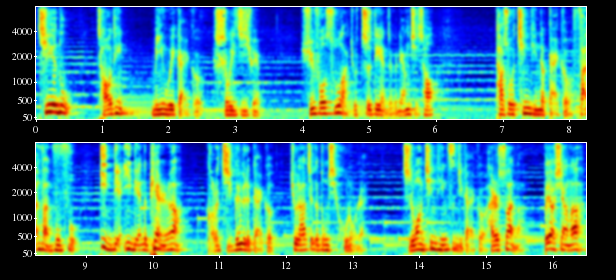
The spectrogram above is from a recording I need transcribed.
揭露朝廷名为改革，实为集权。徐佛苏啊就致电这个梁启超，他说清廷的改革反反复复，一点一点的骗人啊！搞了几个月的改革，就拿这个东西糊弄人，指望清廷自己改革，还是算了，不要想了。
